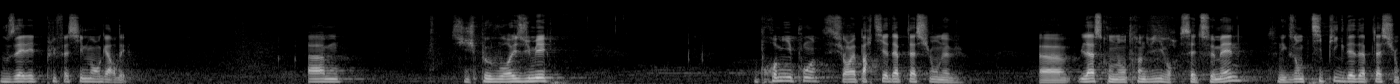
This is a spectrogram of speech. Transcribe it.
vous allez être plus facilement regardé. Euh, si je peux vous résumer, premier point, sur la partie adaptation, on a vu. Euh, là, ce qu'on est en train de vivre cette semaine, c'est un exemple typique d'adaptation.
